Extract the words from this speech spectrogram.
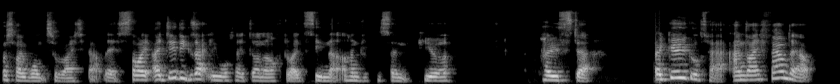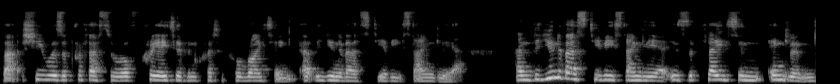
but I want to write about this. So I, I did exactly what I'd done after I'd seen that 100% pure poster. I Googled her and I found out that she was a professor of creative and critical writing at the University of East Anglia. And the University of East Anglia is the place in England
